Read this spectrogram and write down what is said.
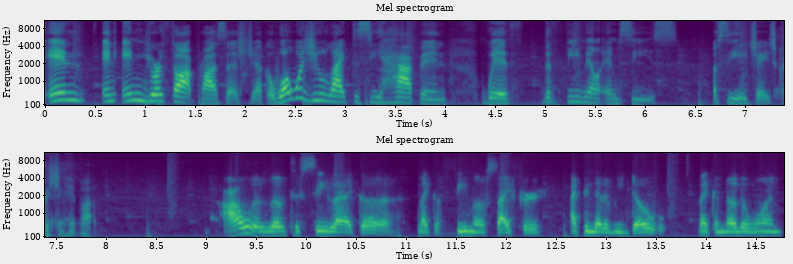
in in in your thought process, Jekka, what would you like to see happen with the female MCs of CHH Christian hip hop? I would love to see like a like a female cipher. I think that'd be dope. Like another one.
